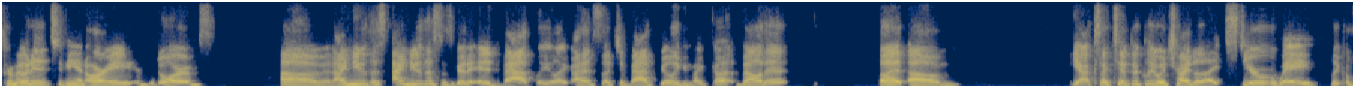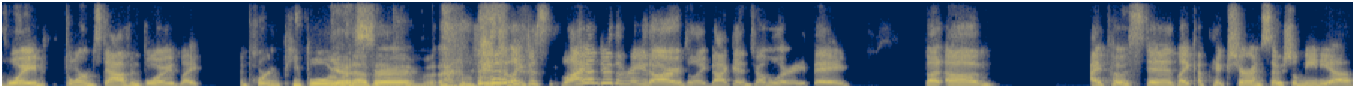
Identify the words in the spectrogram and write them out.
promoted to be an RA in the dorms. Um, and I knew this, I knew this was gonna end badly. Like I had such a bad feeling in my gut about it. But um yeah, because I typically would try to like steer away, like avoid dorm staff and avoid like important people or yeah, whatever. like just fly under the radar to like not get in trouble or anything. But um I posted like a picture on social media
